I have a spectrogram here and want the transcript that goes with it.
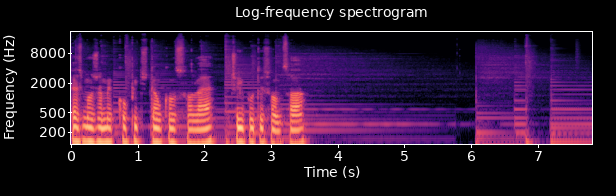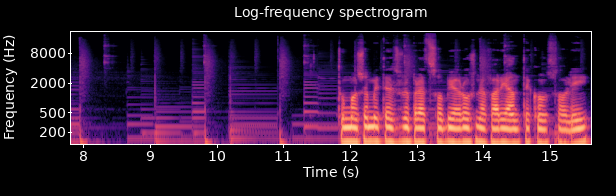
Też możemy kupić tą konsolę 3,5 tysiąca. Tu możemy też wybrać sobie różne warianty konsoli,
